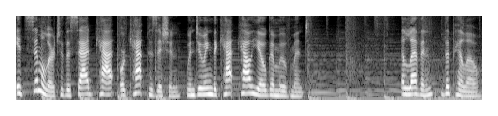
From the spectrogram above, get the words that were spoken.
It's similar to the sad cat or cat position when doing the cat-cow yoga movement. 11. The pillow.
